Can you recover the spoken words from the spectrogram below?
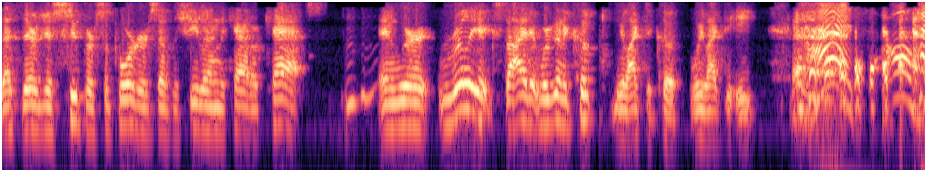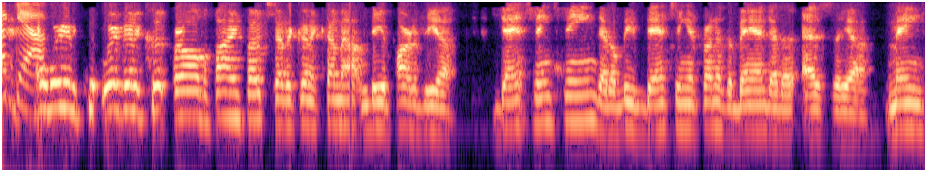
That they're just super supporters of the Sheila and the Caddo Kats. Mm-hmm. And we're really excited. We're going to cook. We like to cook. We like to eat. Yes. Oh, heck yeah. And we're gonna we're gonna cook for all the fine folks that are gonna come out and be a part of the uh, dancing scene. That'll be dancing in front of the band at a, as the uh, main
